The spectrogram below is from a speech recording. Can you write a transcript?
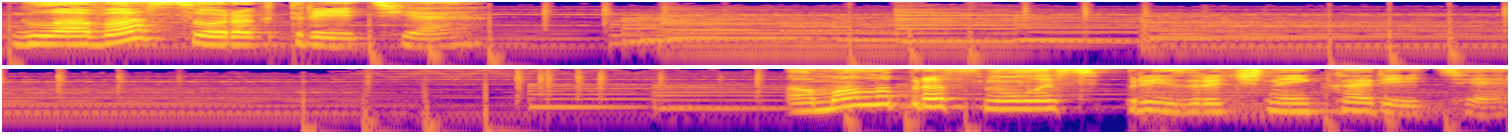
Глава 43 Амала проснулась в призрачной карете.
